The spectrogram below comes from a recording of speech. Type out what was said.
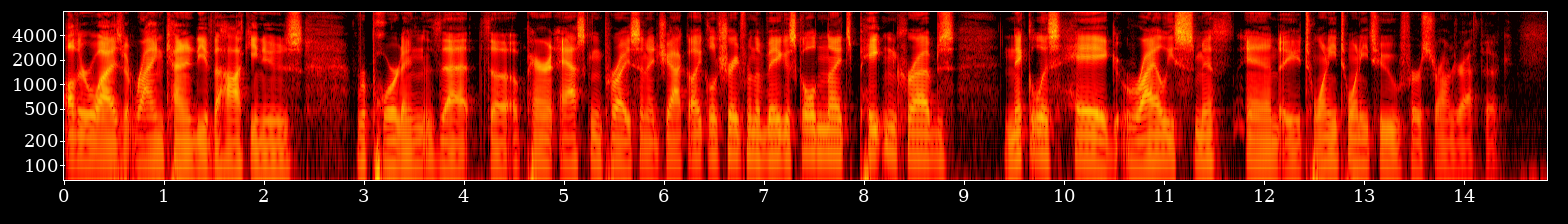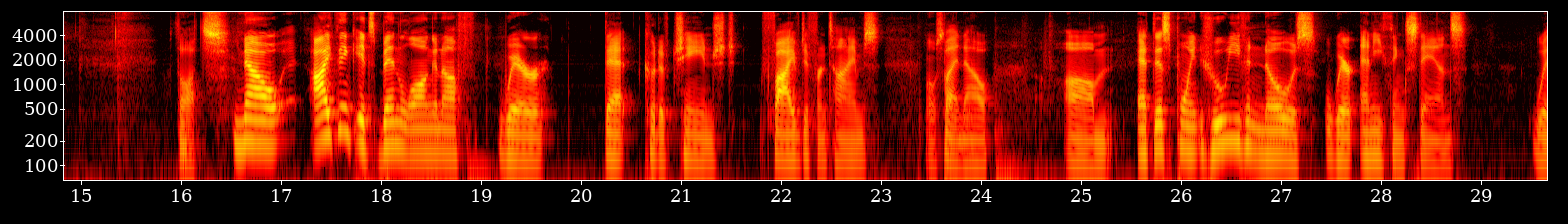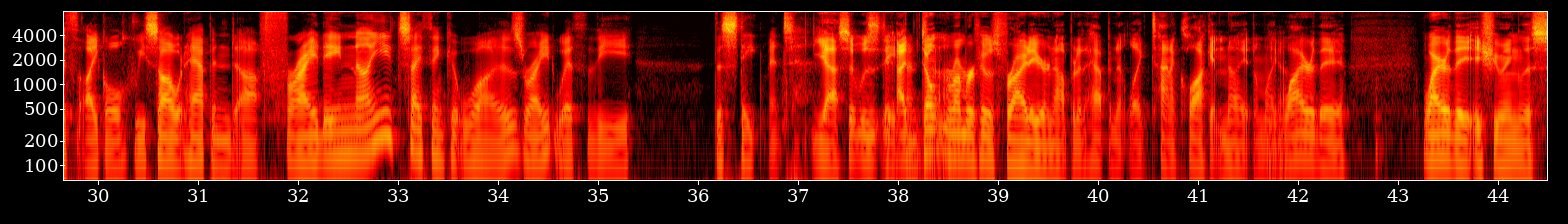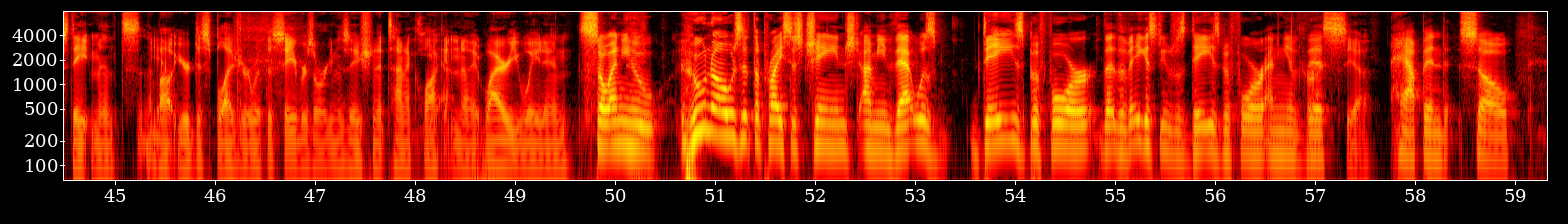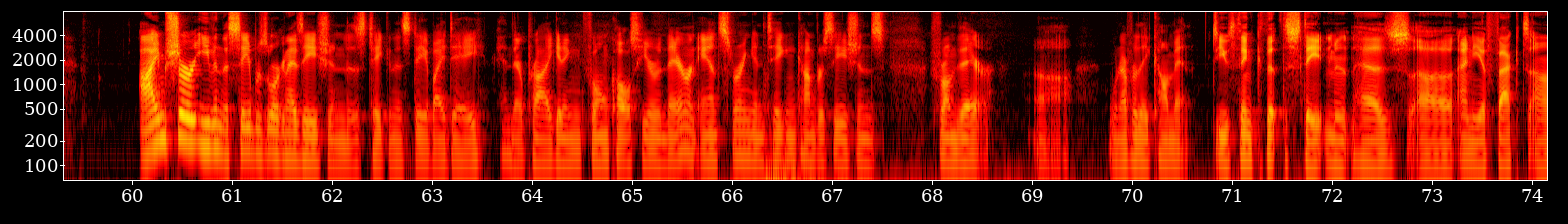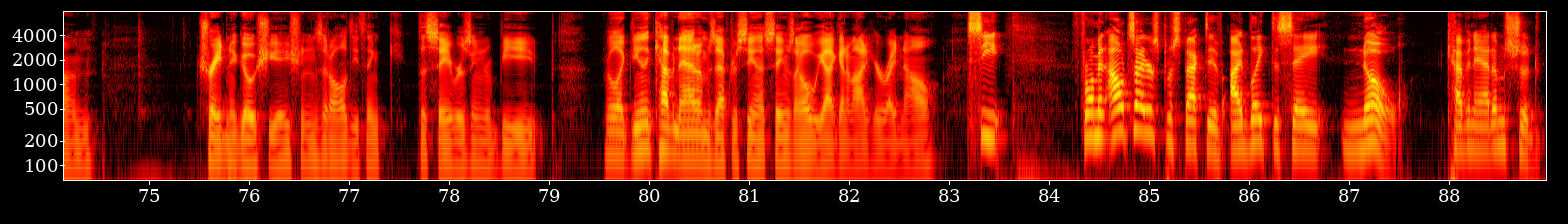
otherwise, but Ryan Kennedy of the Hockey News reporting that the apparent asking price in a Jack Eichel trade from the Vegas Golden Knights, Peyton Krebs, Nicolas Hague, Riley Smith, and a 2022 first round draft pick. Thoughts? Now, I think it's been long enough where that could have changed five different times Most by now. Um, at this point, who even knows where anything stands with Eichel? We saw what happened uh, Friday night, I think it was, right, with the the statement. Yes, it was. I don't uh, remember if it was Friday or not, but it happened at like 10 o'clock at night. I'm like, why are they? Why are they issuing this statement about your displeasure with the Sabres organization at 10 o'clock at night? Why are you waiting? So, anywho, who knows if the price has changed? I mean, that was days before the, the Vegas news was days before any of this Yeah. happened. So I'm sure even the Sabres organization is taking this day by day, and they're probably getting phone calls here and there and answering and taking conversations from there uh, whenever they come in. Do you think that the statement has uh, any effect on trade negotiations at all? Do you think the Sabres are going to be. We're like, do you think Kevyn Adams, after seeing that statement, is like, oh, we got to get him out of here right now? See, from an outsider's perspective, I'd like to say no. Kevyn Adams should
